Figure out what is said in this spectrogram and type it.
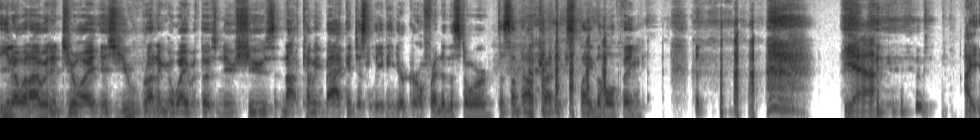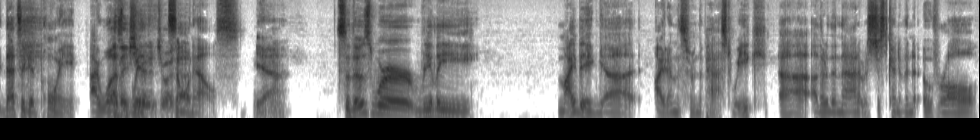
You know what I would enjoy is you running away with those new shoes, not coming back and just leaving your girlfriend in the store to somehow try to explain the whole thing. yeah, I. That's a good point. I was would with someone that. else. Yeah. So those were really my big uh, items from the past week. Uh, other than that, it was just kind of an overall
